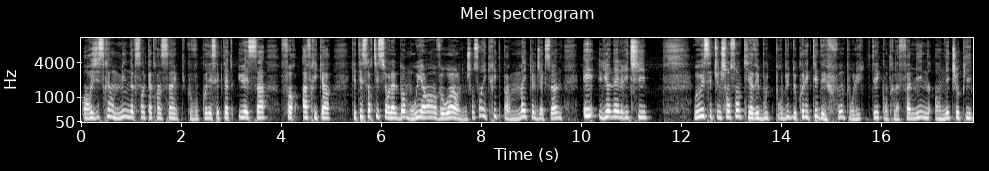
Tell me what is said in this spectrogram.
enregistrée en 1985 que vous connaissez peut-être USA for Africa qui était sortie sur l'album We Are the World, une chanson écrite par Michael Jackson et Lionel Richie. Oui, oui, c'est une chanson qui avait pour but de collecter des fonds pour lutter contre la famine en Éthiopie.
